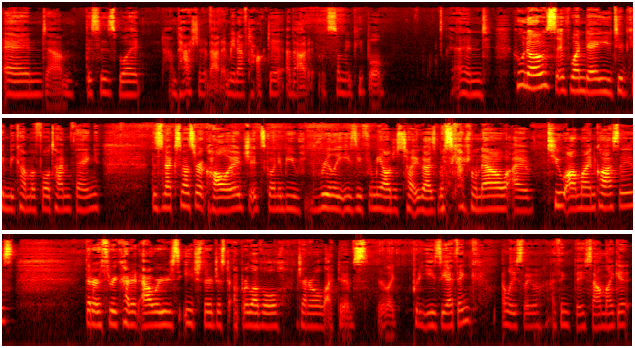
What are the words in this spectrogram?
And um, this is what I'm passionate about. I mean, I've talked to, about it with so many people. And who knows if one day YouTube can become a full time thing. This next semester at college, it's going to be really easy for me. I'll just tell you guys my schedule now. I have two online classes that are three credit hours each. They're just upper level general electives. They're like pretty easy, I think. At least they, I think they sound like it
